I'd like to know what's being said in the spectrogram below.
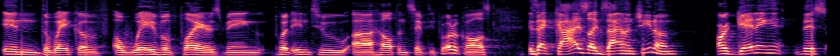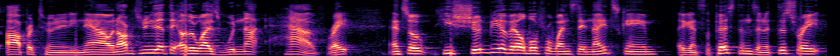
in the wake of a wave of players being put into uh, health and safety protocols is that guys like Zylan Cheatham are getting this opportunity now, an opportunity that they otherwise would not have, right? And so he should be available for Wednesday night's game against the Pistons. And at this rate,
